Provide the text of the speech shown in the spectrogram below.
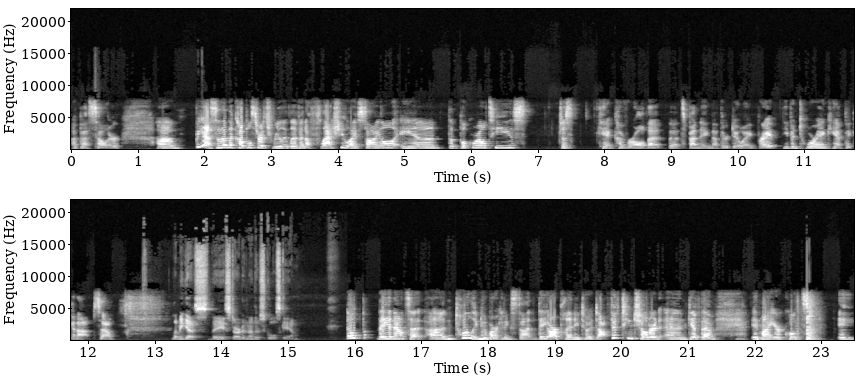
a, bestseller. Um, but yeah, so then the couple starts really living a flashy lifestyle, and the book royalties just can't cover all that that spending that they're doing, right? Even touring can't pick it up. So, let me guess, they start another school scam. Nope. They announce a, a, totally new marketing stunt. They are planning to adopt 15 children and give them, in my air quotes, a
